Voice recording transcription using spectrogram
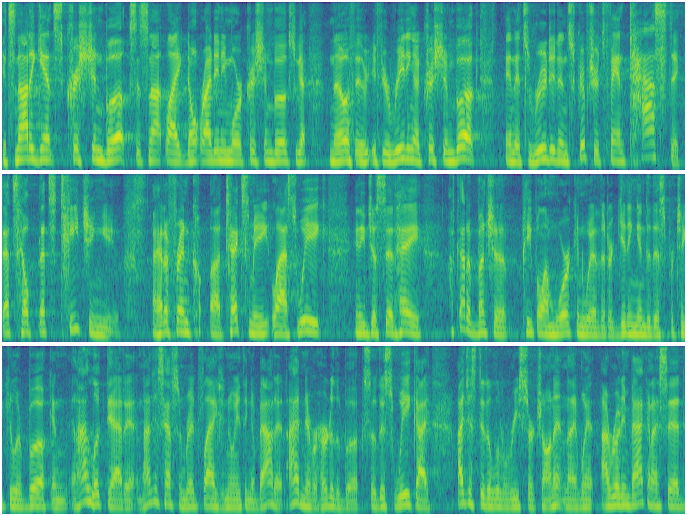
It's not against Christian books. It's not like, don't write any more Christian books. We got, no, if, if you're reading a Christian book and it's rooted in Scripture, it's fantastic. That's help, that's teaching you. I had a friend uh, text me last week and he just said, hey, I've got a bunch of people I'm working with that are getting into this particular book, and, and I looked at it and I just have some red flags. You know anything about it? I had never heard of the book. So this week I, I just did a little research on it and I went, I wrote him back and I said,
